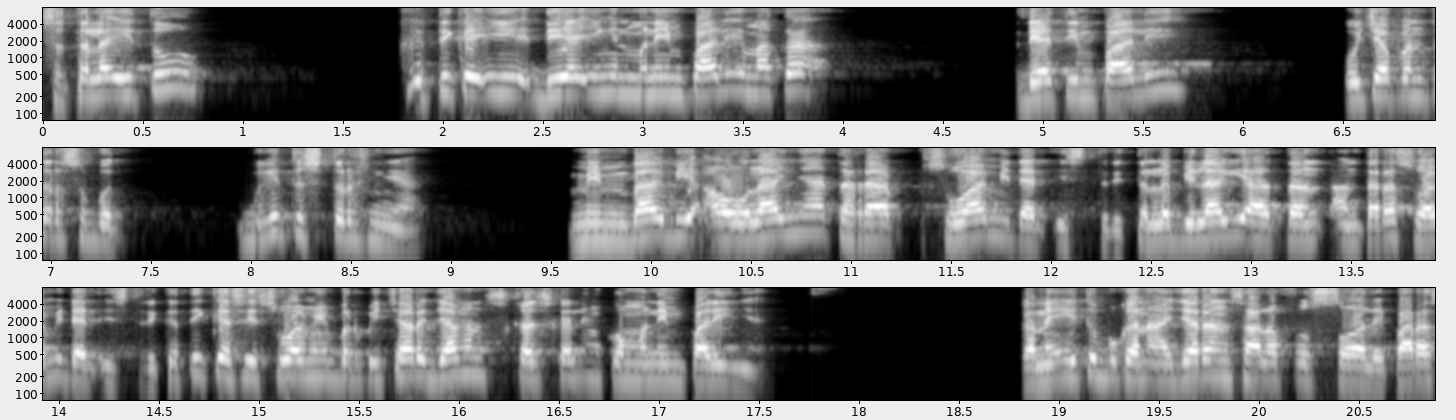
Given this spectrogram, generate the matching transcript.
Setelah itu ketika dia ingin menimpali maka dia timpali ucapan tersebut begitu seterusnya mimbabi aulanya terhadap suami dan istri terlebih lagi antara suami dan istri ketika si suami berbicara jangan sekali-sekali engkau menimpalinya karena itu bukan ajaran salafus soleh para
